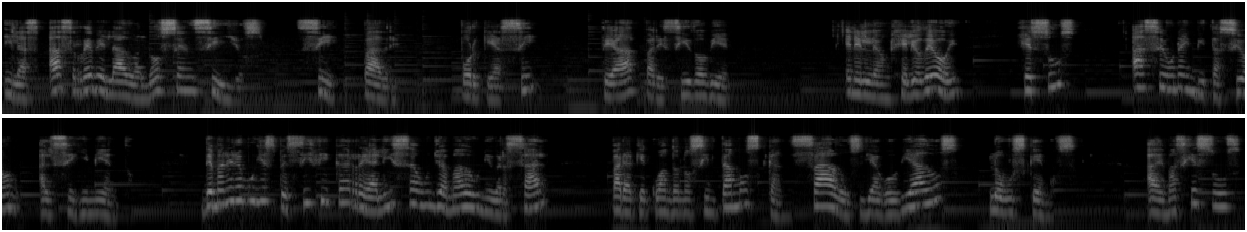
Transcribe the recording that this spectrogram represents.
y las has revelado a los sencillos. Sí, Padre, porque así te ha parecido bien. En el Evangelio de hoy, Jesús hace una invitación al seguimiento. De manera muy específica realiza un llamado universal para que cuando nos sintamos cansados y agobiados, lo busquemos. Además Jesús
